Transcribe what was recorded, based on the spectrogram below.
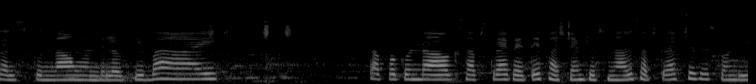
కలుసుకుందాం అందులోకి. బాయ్. తప్పకుండా ఒక సబ్స్క్రైబ్ అయితే ఫస్ట్ టైం చూస్తున్నారు సబ్స్క్రైబ్ చేసేసుకోండి.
